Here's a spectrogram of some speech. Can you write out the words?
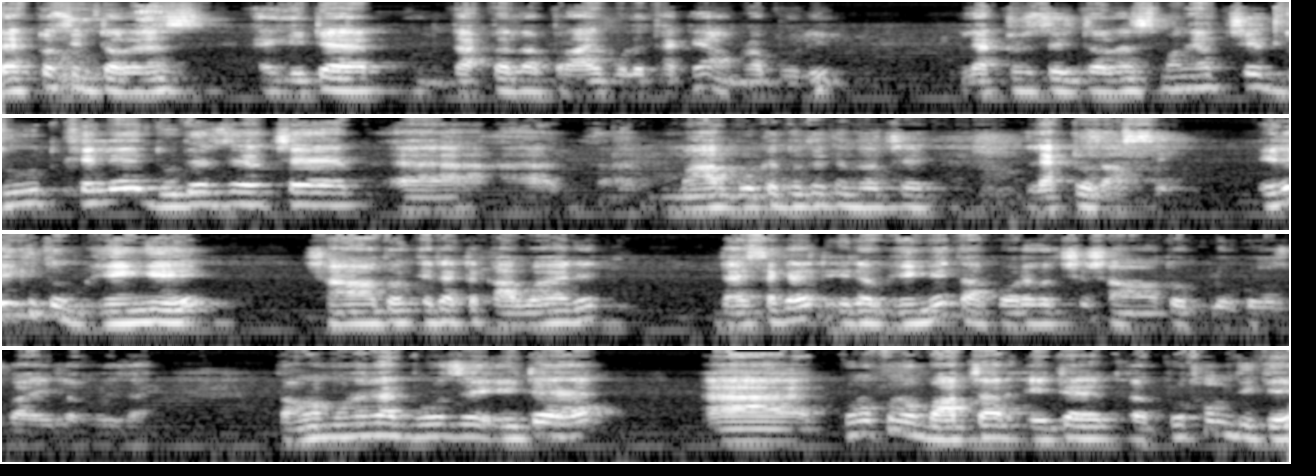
ল্যাকটোজ ইন্টলারেন্স এটা ডাক্তাররা প্রায় বলে থাকে, আমরা বলি। ল্যাকটোজ ইন্টলারেন্স মানে হচ্ছে দুধ খেলে দুধের যে হচ্ছে মার বুকে দুধে কিন্তু হচ্ছে ল্যাকটোজ আছে। এটাই কিন্তু ভেঙে সাধারণত, এটা একটা কার্বোহাইড্রেট ডাইস্যাকারাইড এটা ভেঙে তারপরে হচ্ছে সাধারণত গ্লুকোজ বা এগুলো হয়ে যায়। তো আমরা মনে রাখব যে এটা কোনো কোনো বাচ্চার এটা প্রথম দিকে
